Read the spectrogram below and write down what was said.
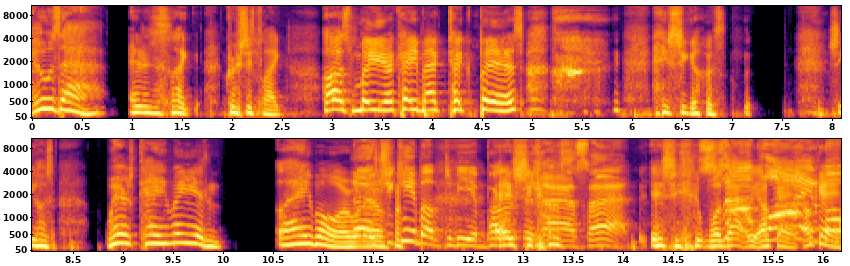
"Who's that?" And it's like Christian's like, "Oh, it's me. I came back to take a piss." and she goes, she goes, "Where's Kaylee and Label or No, whatever?" she came up to me in And she person goes- asked that. Is she was Stop that okay? lying, okay,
